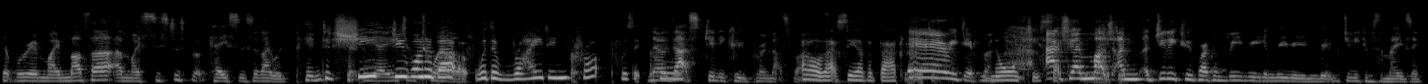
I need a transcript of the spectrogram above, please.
that were in my mother and my sister's bookcases, that I would pinch. Did at she the age do one 12. about with a riding crop? Was it No, called? that's Jilly Cooper, and that's right. Oh, that's the other bad lady. very different. Naughty. Actually, I'm much. lady. I'm a Jilly Cooper. I can reread and reread and read. Jilly Cooper's amazing.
